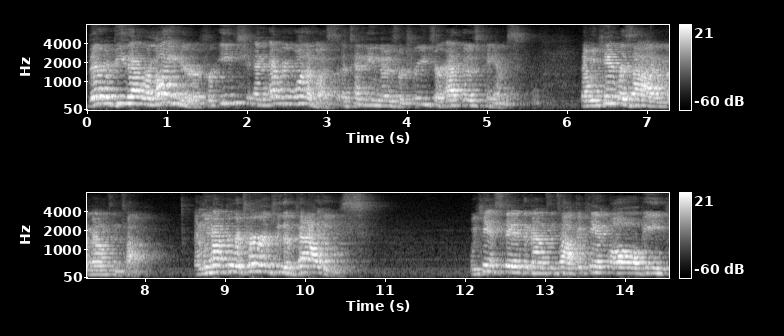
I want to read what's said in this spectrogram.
there would be that reminder for each and every one of us attending those retreats or at those camps that we can't reside on the mountaintop. And we have to return to the valleys. We can't stay at the mountaintop. It can't all be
